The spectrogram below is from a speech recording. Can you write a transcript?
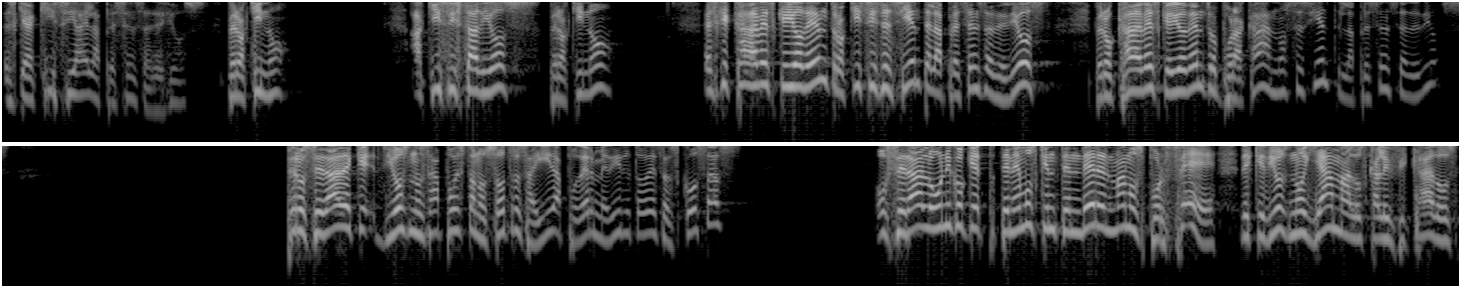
Es que aquí sí hay la presencia de Dios, pero aquí no. Aquí sí está Dios, pero aquí no. Es que cada vez que yo dentro, aquí sí se siente la presencia de Dios, Pero cada vez que yo dentro por acá, no se siente la presencia de Dios. Pero se da de que Dios nos ha puesto a nosotros a ir a poder medir todas esas cosas. ¿O será lo único que tenemos que entender, hermanos, por fe, de que Dios no llama a los calificados,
